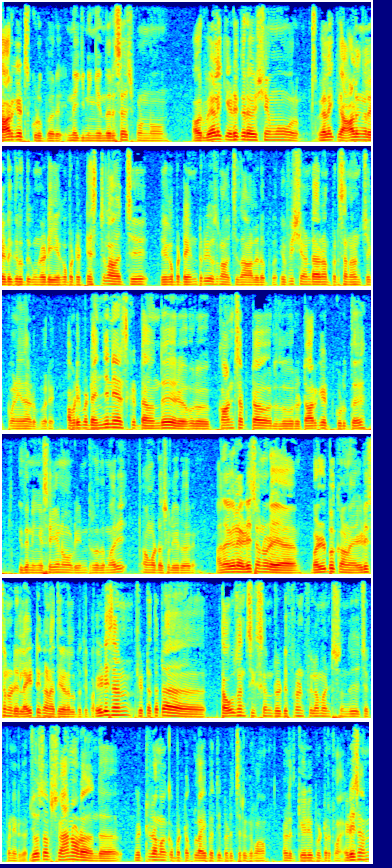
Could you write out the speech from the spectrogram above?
டார்கெட்ஸ் கொடுப்பாரு. இன்றைக்கி நீங்கள் இந்த ரிசர்ச் பண்ணணும் அவர் வேலைக்கு எடுக்கிற விஷயமும் ஒரு வேலைக்கு ஆளுங்களை எடுக்கிறதுக்கு முன்னாடி ஏகப்பட்ட டெஸ்ட்லாம் வச்சு ஏகப்பட்ட இன்டர்வியூஸ்லாம் வச்சு தான் ஆள் எடுப்பார். எஃபிஷியண்டான பர்சனானு செக் பண்ணி தான் எடுப்பார். அப்படிப்பட்ட இன்ஜினியர்ஸ் கிட்ட வந்து ஒரு கான்செப்டாக ஒரு ஒரு டார்கெட் கொடுத்து இது நீங்கள் செய்யணும் அப்படின்றது மாதிரி அவங்கள்ட்ட சொல்லிடுவார் அந்த வேலை எடிசனுடைய பல்புக்கான எடிசனுடைய லைட்டுக்கான தேடல் பற்றி எடிசன் கிட்டத்தட்ட thousand six hundred different filaments வந்து செக் பண்ணியிருக்காரு ஜோசப் ஸ்வானோட அந்த வெற்றிடமாக்கப்பட்ட குழாய் பற்றி படிச்சிருக்கலாம். அல்லது கேள்விப்பட்டிருக்கலாம். எடிசன்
